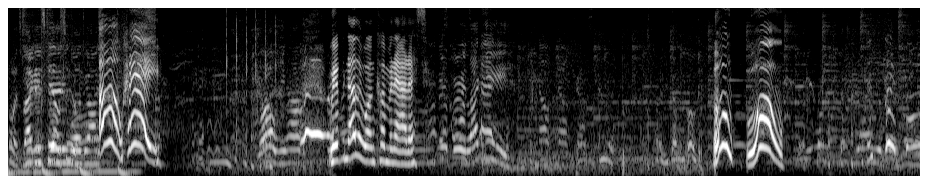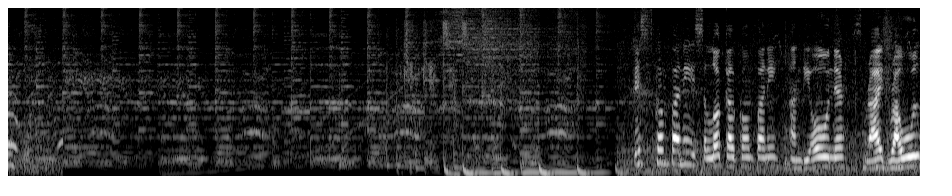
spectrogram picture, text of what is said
Oh, it's wagging its tail too. guys. Oh, hey! Wow, we have We have another one coming at us. we are very lucky. Oh, whoa! This company is a local company, and the owner, right, Raul,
